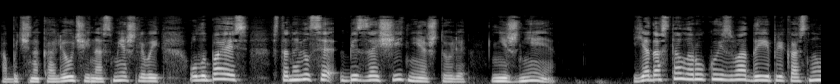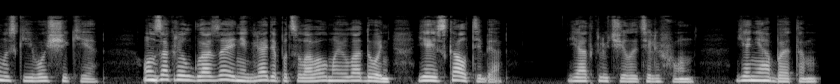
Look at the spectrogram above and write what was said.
обычно колючий, насмешливый, улыбаясь, становился беззащитнее, что ли, нежнее. Я достала руку из воды и прикоснулась к его щеке. Он закрыл глаза и, не глядя, поцеловал мою ладонь. «Я искал тебя». Я отключила телефон. «Я не об этом».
